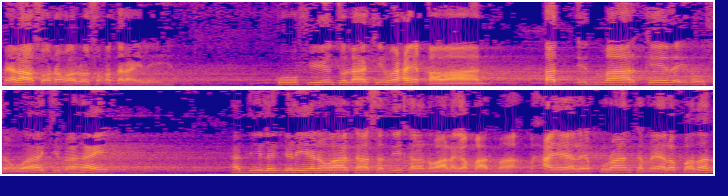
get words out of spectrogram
Meelahaas oo dhan waa loo soo qadarahay leeyihiin kuufiyiintu laakiin waxay qabaan qad idmaarkeeda inuusan waajib ahayn. Haddii la geliyena waa kaas haddii kalena waa laga maarmaa. Maxaa yeelay qur'aanka meelo badan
